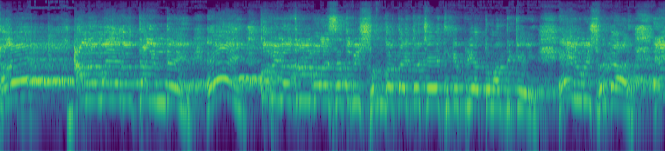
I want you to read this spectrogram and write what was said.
তাহলে আমরা মাইয়াগর তালিম দেই। এই, কবি তুমি সুন্দর তাই তো চেয়ে থেকে প্রিয়া তোমার দিকে। এই রবি সরকার এই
